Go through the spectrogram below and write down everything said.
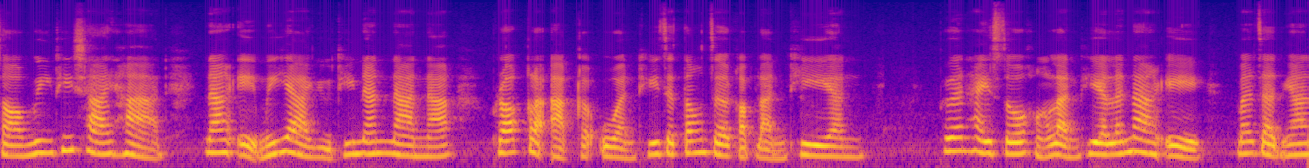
ซ้อมวิ่งที่ชายหาด นางเอกไม่อยากอยู่ที่นั่นนานนัก เพราะกระอักกระอ่วนที่จะต้องเจอกับหลันเทียน เพื่อนไฮโซของหลันเทียนและนางเอกมาจัดงาน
